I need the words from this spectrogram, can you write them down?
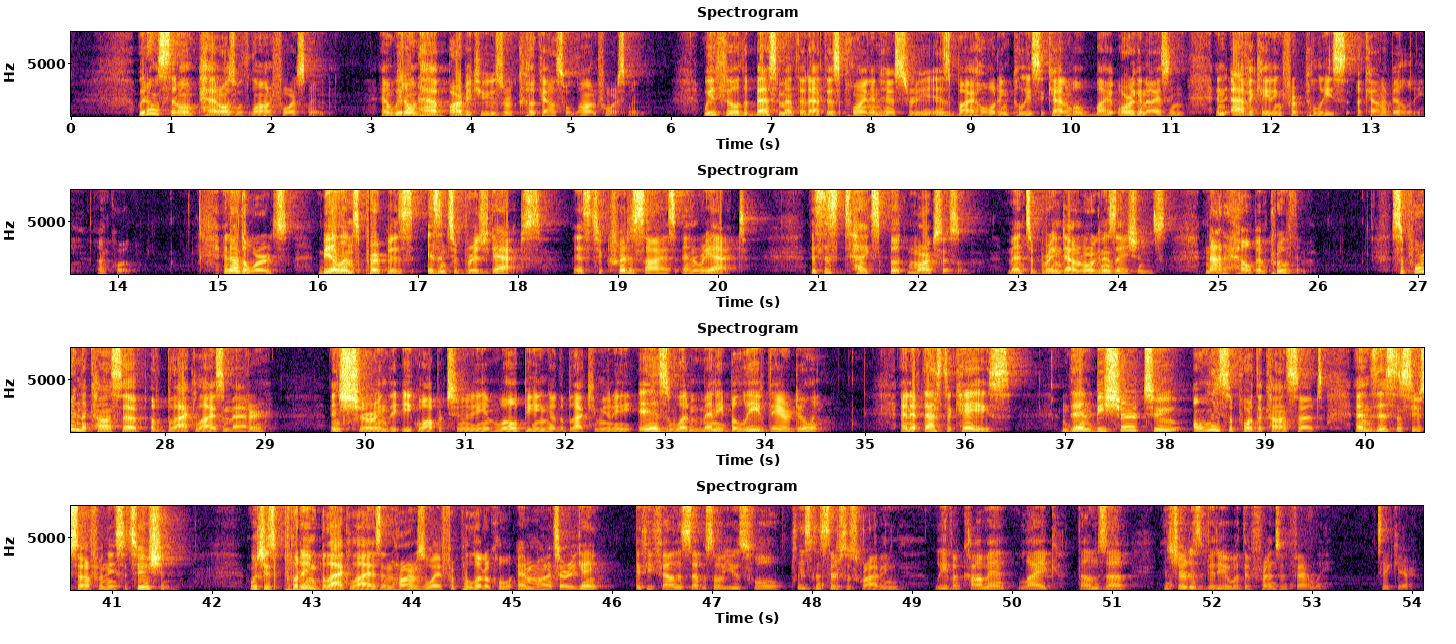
We don't sit on panels with law enforcement, and we don't have barbecues or cookouts with law enforcement. We feel the best method at this point in history is by holding police accountable by organizing and advocating for police accountability. Unquote. In other words, BLM's purpose isn't to bridge gaps, it's to criticize and react. This is textbook Marxism, meant to bring down organizations, not help improve them. Supporting the concept of Black Lives Matter, ensuring the equal opportunity and well being of the black community, is what many believe they are doing. And if that's the case, then be sure to only support the concept and distance yourself from the institution, which is putting black lives in harm's way for political and monetary gain. If you found this episode useful, please consider subscribing, leave a comment, like, thumbs up, and share this video with your friends and family. Take care.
